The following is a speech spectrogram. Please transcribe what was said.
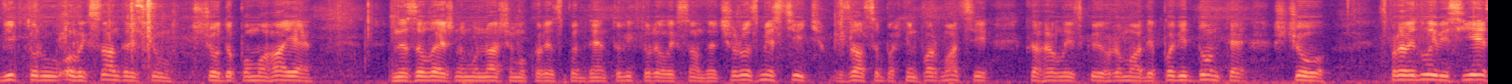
Віктору Олександровичу, що допомагає незалежному нашому кореспонденту Віктору Олександровичу. Розмістіть в засобах інформації Кагарлицької громади, повідомте, що справедливість є,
